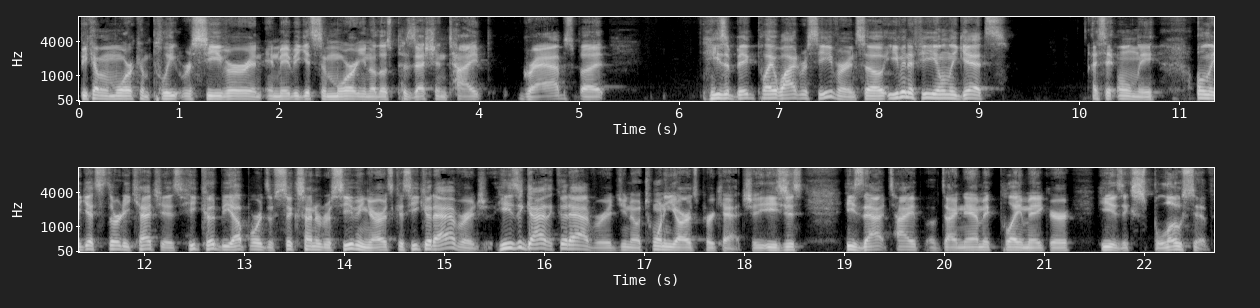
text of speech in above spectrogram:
become a more complete receiver and, and maybe get some more, you know, those possession type grabs. But he's a big play wide receiver. And so even if he only gets, I say only, only gets 30 catches, he could be upwards of 600 receiving yards because he could average. He's a guy that could average, you know, 20 yards per catch. He's just, he's that type of dynamic playmaker. He is explosive.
